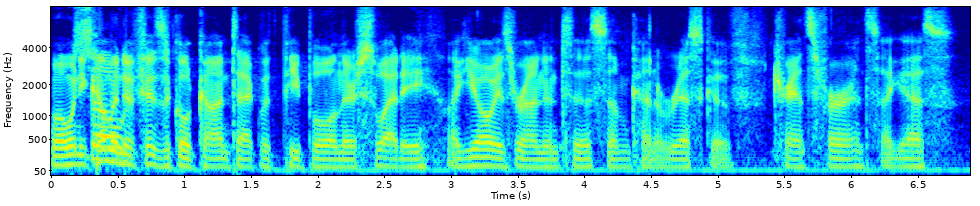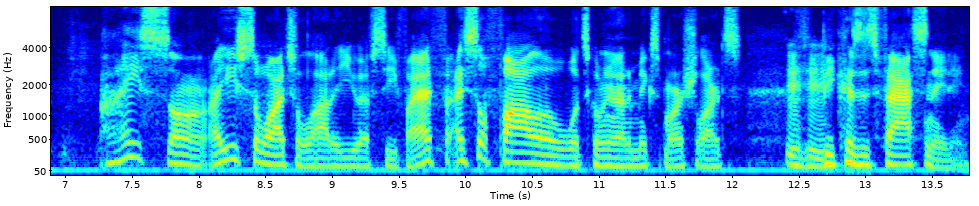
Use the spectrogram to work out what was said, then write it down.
Well, when you So- come into physical contact with people and they're sweaty, like you always run into some kind of risk of transference, I guess. I saw. I used to watch a lot of UFC fight. I still follow what's going on in mixed martial arts mm-hmm. because it's fascinating.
